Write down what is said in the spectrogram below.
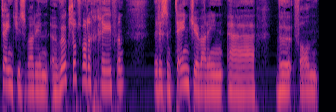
tentjes waarin eh, workshops worden gegeven. Er is een tentje waarin eh, we van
